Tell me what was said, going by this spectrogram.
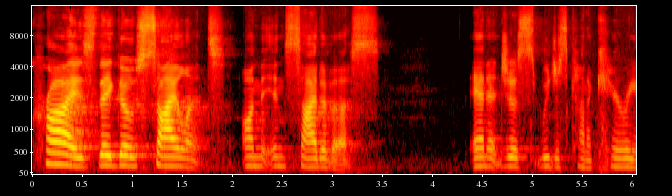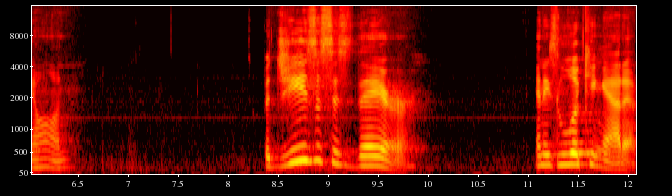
cries, they go silent on the inside of us. And it just, we just kind of carry on. But Jesus is there, and he's looking at him,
